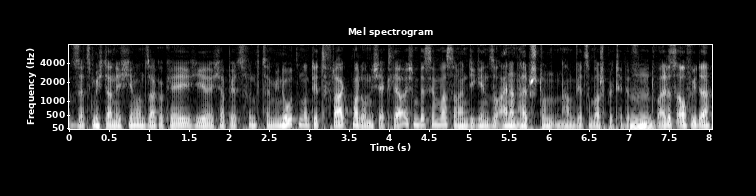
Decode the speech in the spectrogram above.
setze mich da nicht hin und sage, okay, hier, ich habe jetzt 15 Minuten und jetzt fragt mal und ich erkläre euch ein bisschen was, sondern die gehen so eineinhalb Stunden, haben wir zum Beispiel telefoniert, Mhm. weil das auch wieder,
